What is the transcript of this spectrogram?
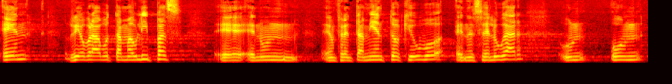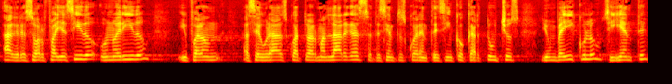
En Río Bravo, Tamaulipas, eh, en un enfrentamiento que hubo en ese lugar, un, un agresor fallecido, uno herido, y fueron aseguradas cuatro armas largas, 745 cartuchos y un vehículo. Siguiente.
